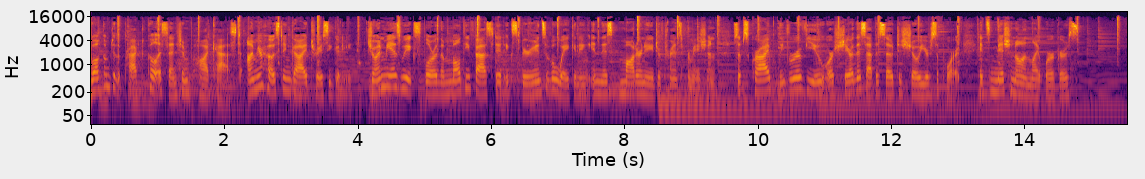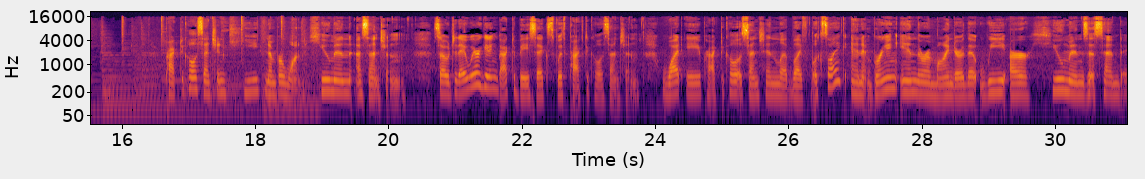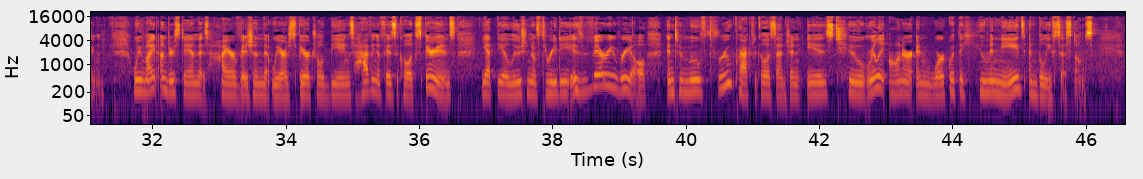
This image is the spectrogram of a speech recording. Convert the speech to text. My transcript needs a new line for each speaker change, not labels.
Welcome to the Practical Ascension Podcast. I'm your host and guide, Tracy Goody. Join me as we explore the multifaceted experience of awakening in this modern age of transformation. Subscribe, leave a review, or share this episode to show your support. It's mission on, Lightworkers. Practical Ascension key number one human ascension. So, today we are getting back to basics with practical ascension what a practical ascension led life looks like, and bringing in the reminder that we are humans ascending. We might understand this higher vision that we are spiritual beings having a physical experience, yet the illusion of 3D is very real. And to move through practical ascension is to really honor and work with the human needs and belief systems.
